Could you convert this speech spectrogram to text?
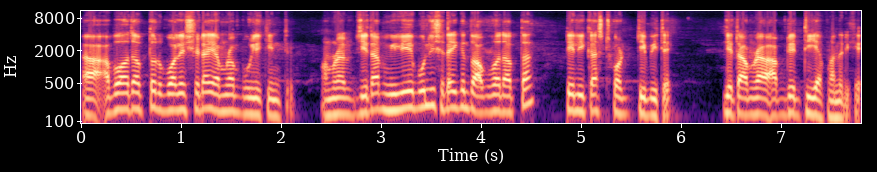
আবহাওয়া দপ্তর বলে সেটাই আমরা বলি কিন্তু। আমরা যেটা মিলিয়ে বলি সেটাই কিন্তু আবহাওয়া দপ্তর টেলিকাস্ট করে টিভিতে যেটা আমরা আপডেট দিই আপনাদেরকে।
